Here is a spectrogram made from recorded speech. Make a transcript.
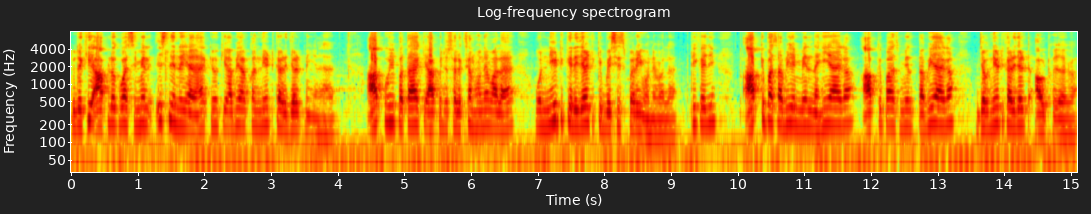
तो देखिए, आप लोग के पास ईमेल इसलिए नहीं आया है क्योंकि अभी आपका नीट का रिज़ल्ट नहीं आया है। आपको भी पता है कि आपका जो सिलेक्शन होने वाला है, वो नीट के रिज़ल्ट के बेसिस पर ही होने वाला है। ठीक है जी? तो आपके पास अभी ये मेल नहीं आएगा। आपके पास मेल तभी आएगा जब नीट का रिज़ल्ट आउट हो जाएगा।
